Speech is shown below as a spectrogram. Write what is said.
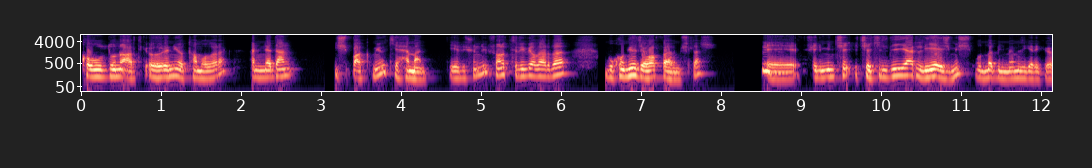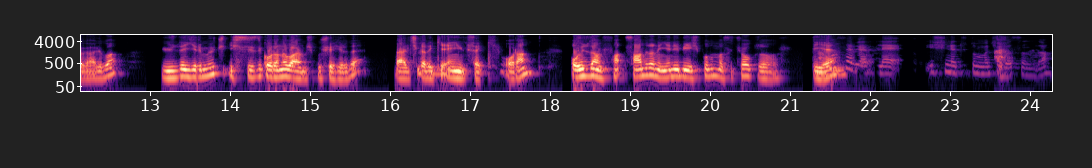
Kovulduğunu artık öğreniyor tam olarak. Hani neden iş bakmıyor ki hemen diye düşündük. Sonra trivyalarda bu konuya cevap vermişler. Hı hı. Ee, filmin çe- çekildiği yer Liège'miş. Bunu da bilmemiz gerekiyor galiba. %23 işsizlik oranı varmış bu şehirde. Belçika'daki Hı. en yüksek oran. O yüzden Sandra'nın yeni bir iş bulunması çok zor diye. O sebeple işine tutunma çabasında.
